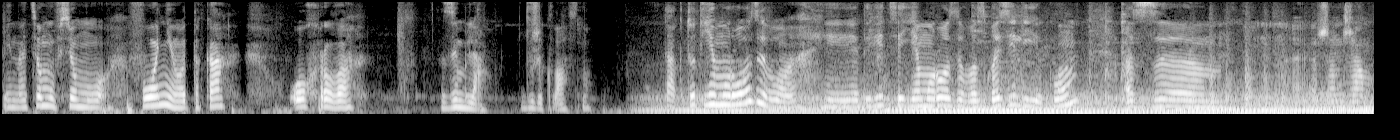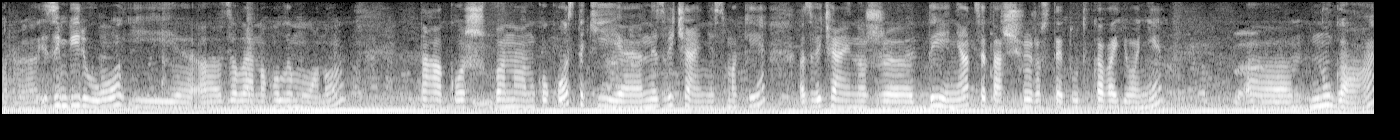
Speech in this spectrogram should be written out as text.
І на цьому всьому фоні отака охрова земля. Дуже класно. Так, тут є морозиво. І дивіться, є морозиво з базіліку, з ем, жанжамбр, з імбірю і е, зеленого лимону. Також банан кокос, такі незвичайні смаки. Звичайно ж, диня, це та, що росте тут в кавайоні. Е, Нуга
